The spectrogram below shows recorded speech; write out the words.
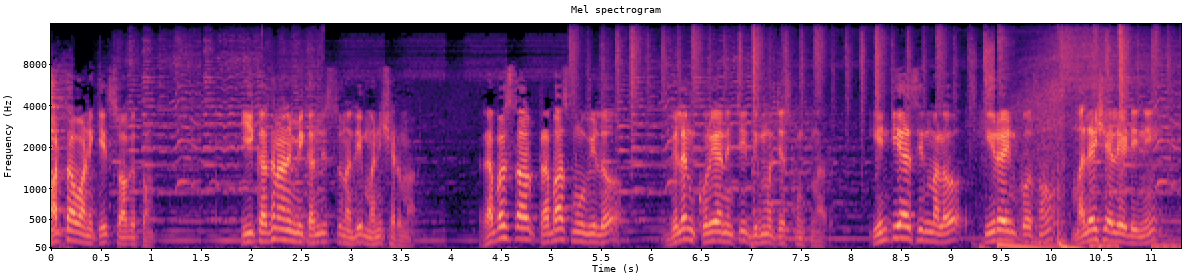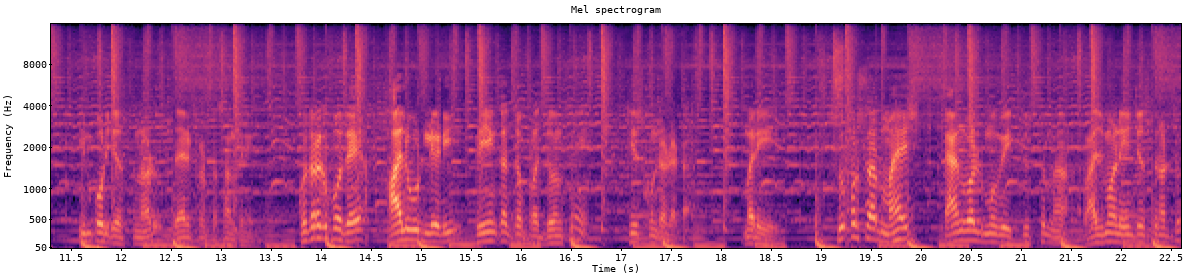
వార్తావానికి స్వాగతం. ఈ కథనాన్ని మీకు అందిస్తున్నది మణి శర్మ. రెబల్ స్టార్ ప్రభాస్ మూవీలో విలన్ కొరియా నుంచి దిగుమతి చేసుకుంటున్నారు. ఎన్టీఆర్ సినిమాలో హీరోయిన్ కోసం మలేషియా లేడీని ఇంపోర్ట్ చేస్తున్నాడు డైరెక్టర్ ప్రశాంత్ని. కుదరకపోతే హాలీవుడ్ లేడీ ప్రియాంక చోప్రా జోన్స్ని తీసుకుంటాడట. మరి super star Mahesh fan world movie చూస్తున్న రాజమౌళి ఏం చేస్తున్నట్టు?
